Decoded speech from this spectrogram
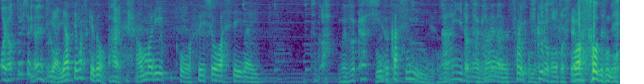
あやってる人いないんですか？いややってますけどはい。あんまりこう推奨はしていない。ちょっとあ難しい難しいんですね。難易度高めなんですね。作る方として。まは、あそうですね。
